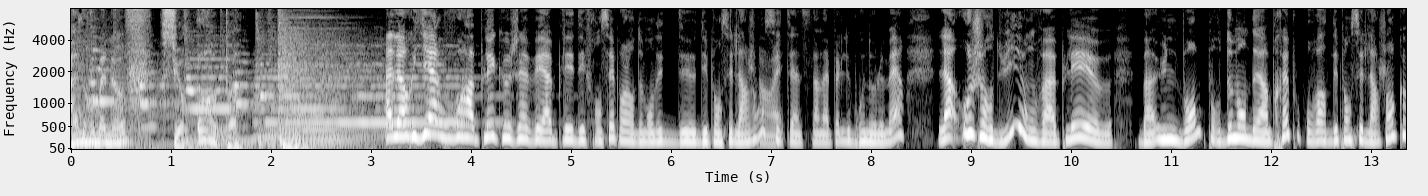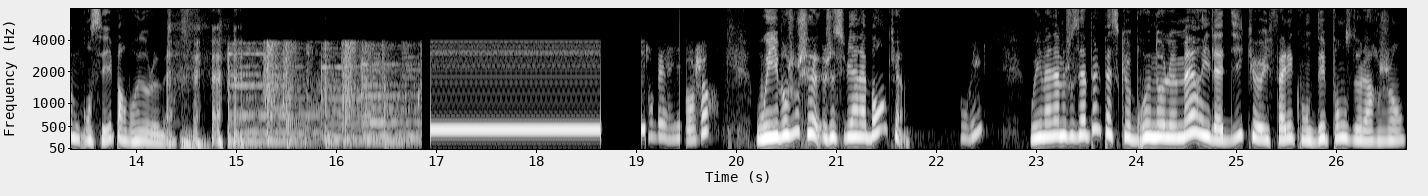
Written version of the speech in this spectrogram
Anne Romanoff sur Europe 1. Alors hier, vous vous rappelez que j'avais appelé des Français pour leur demander de dépenser de l'argent. Ouais. C'était un, c'est un appel de Bruno Le Maire. Là, aujourd'hui, on va appeler euh, bah, une banque pour demander un prêt pour pouvoir dépenser de l'argent comme conseillé par Bruno Le Maire. Bonjour. Oui, bonjour, je, je suis bien à la banque? Oui. Oui, madame, je vous appelle parce que Bruno Le Maire, il a dit qu'il fallait qu'on dépense de l'argent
